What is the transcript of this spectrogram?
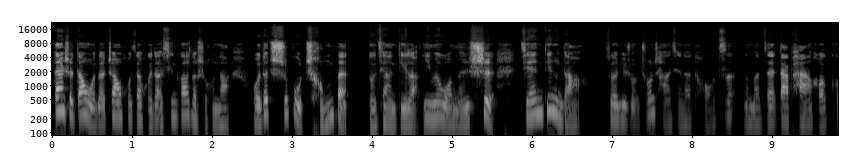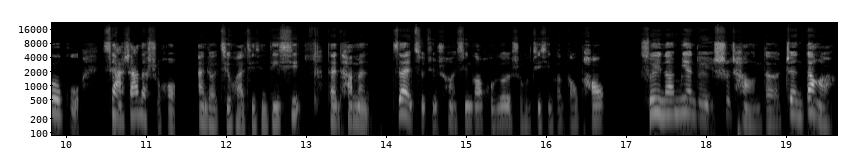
但是当我的账户再回到新高的时候呢，我的持股成本都降低了，因为我们是坚定的做这种中长线的投资。那么在大盘和个股下杀的时候，按照计划进行低吸；待他们再次去创新高回落的时候，进行一个高抛。所以呢，面对市场的震荡啊，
